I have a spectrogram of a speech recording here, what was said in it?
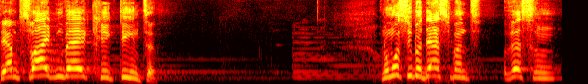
der im Zweiten Weltkrieg diente. Und du musst über Desmond wissen,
